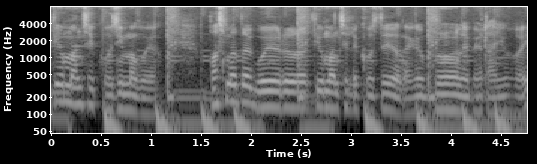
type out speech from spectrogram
त्यो मान्छे खोजीमा गयो। फर्स्टमा त गयो र त्यो मान्छेले खोज्दै जाँदाखेरि ब्रुनोले भेटायो है।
